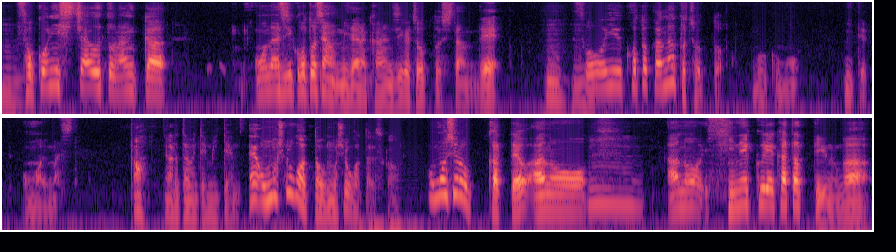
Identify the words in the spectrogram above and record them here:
うん。そこにしちゃうとなんか同じことじゃんみたいな感じがちょっとしたんで、うんうん、そういうことかなとちょっと僕も見て思いました。あ、改めて見て。え、面白かった面白かったですか？面白かったよ。あの、ん。あの、ひねくれ方っていうのが、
